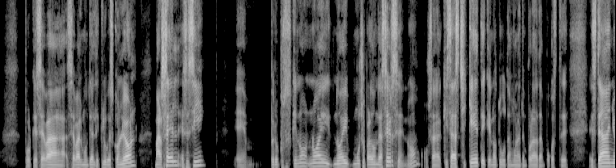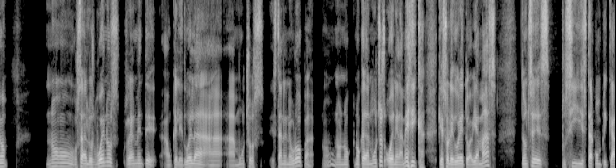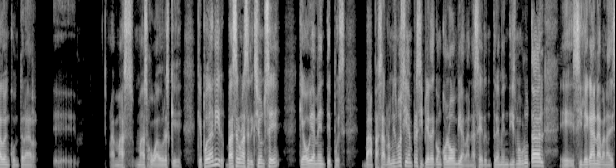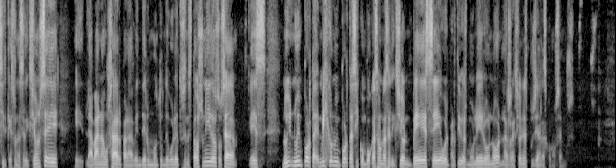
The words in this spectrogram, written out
porque se va, se va al Mundial de Clubes con León. Marcel, ese sí, eh, pero pues es que no, no, hay, no hay mucho para dónde hacerse, ¿no? O sea, quizás Chiquete, que no tuvo tan buena temporada tampoco este, este año. No, o sea, los buenos realmente, aunque le duela a, muchos, están en Europa, ¿no? No, ¿no? quedan muchos, o en el América, que eso le duele todavía más. Entonces, pues sí está complicado encontrar eh, a más, más jugadores que, que puedan ir. Va a ser una selección C, que obviamente, pues va a pasar lo mismo siempre. Si pierde con Colombia, van a ser un tremendismo brutal. Eh, si le gana, van a decir que es una selección C. Eh, la van a usar para vender un montón de boletos en Estados Unidos. O sea, es no, no, importa, en México no importa si convocas a una selección B, C o el partido es molero o no, las reacciones pues ya las conocemos.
